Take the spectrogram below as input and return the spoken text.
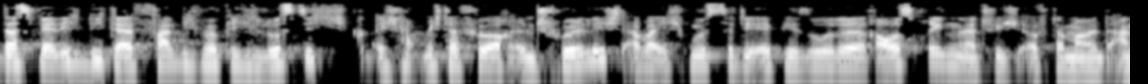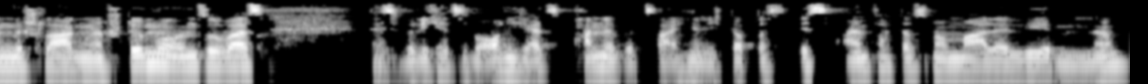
das werde ich nicht, das fand ich wirklich lustig. Ich habe mich dafür auch entschuldigt, aber ich musste die Episode rausbringen, natürlich öfter mal mit angeschlagener Stimme und sowas. Das würde ich jetzt aber auch nicht als Panne bezeichnen. Ich glaube, das ist einfach das normale Leben. Ne?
